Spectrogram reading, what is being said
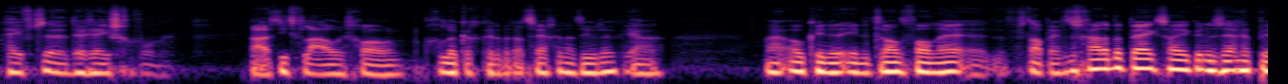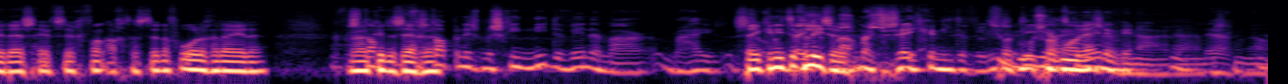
heeft, eh, de race gewonnen. nou, het is niet flauw, is gewoon gelukkig kunnen we dat zeggen natuurlijk. Ja. Maar ook in de, in de trant van hè, Verstappen heeft de schade beperkt, zou je kunnen Mhm. zeggen. Perez heeft zich van achterste naar voren gereden. Verstappen, kunnen zeggen. Verstappen is misschien niet de winnaar, maar, maar hij Zeker niet de verliezer. maar zeker niet de verliezer. een soort kunnen morele winnaar eh, Ja. misschien wel.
